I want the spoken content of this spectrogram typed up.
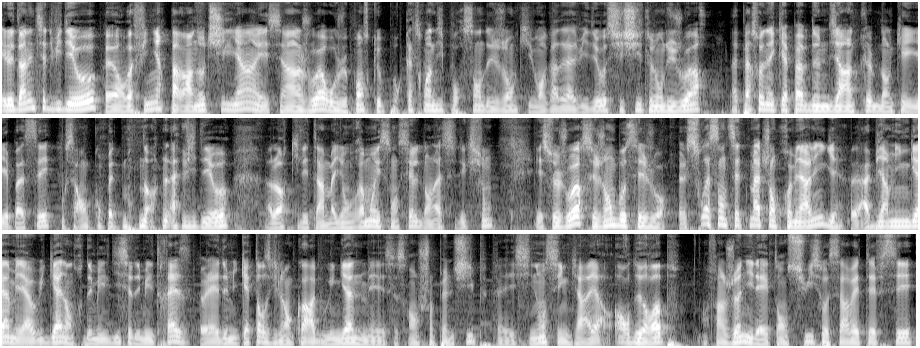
Et le dernier de cette vidéo, euh, on va finir par un autre Chilien, et c'est un joueur où je pense que pour 90% des gens qui vont regarder la vidéo, si je cite le nom du joueur, bah, personne n'est capable de me dire un club dans lequel il est passé, donc ça rentre complètement dans la vidéo, alors qu'il était un maillon vraiment essentiel dans la sélection. Et ce joueur, c'est Jean Beauséjour. 67 euh, matchs en première ligue, euh, à Birmingham et à Wigan entre 2010 et 2013. L'année 2014, il est encore à Wigan, mais ce sera en championship. Et sinon, c'est une carrière hors d'Europe, Enfin jeune, il a été en Suisse au Servette FC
